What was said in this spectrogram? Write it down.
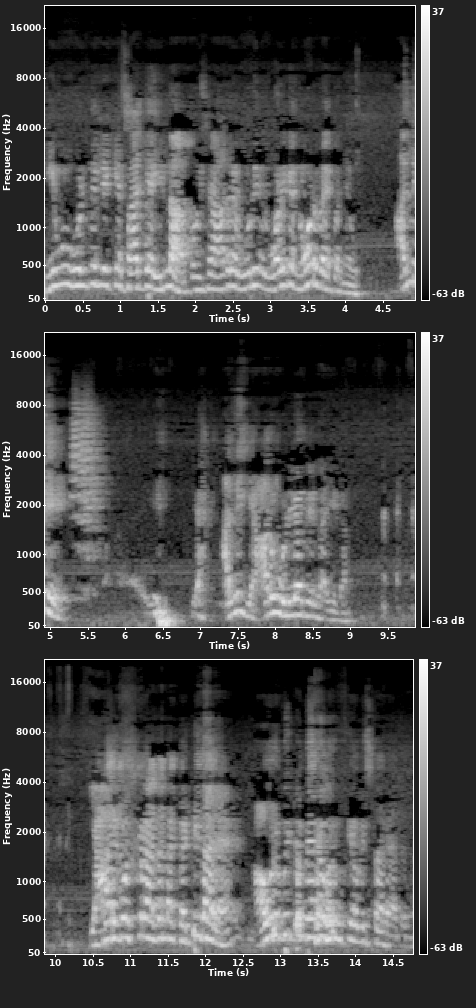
ನೀವು ಉಳಿದಿರ್ಲಿಕ್ಕೆ ಸಾಧ್ಯ ಇಲ್ಲ. ಬಹುಶಃ ಆದ್ರೆ ಉಳಿ, ಒಳಗೆ ನೋಡ್ಬೇಕು ನೀವು. ಅಲ್ಲಿ ಅಲ್ಲಿ ಯಾರು ಉಳಿಯೋದಿಲ್ಲ ಈಗ. ಯಾರಿಗೋಸ್ಕರ ಅದನ್ನ ಕಟ್ಟಿದ್ದಾರೆ, ಅವರು ಬಿಟ್ಟು ಬೇರೆಯವರು ಉಪಯೋಗಿಸ್ತಾರೆ ಅದನ್ನ.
